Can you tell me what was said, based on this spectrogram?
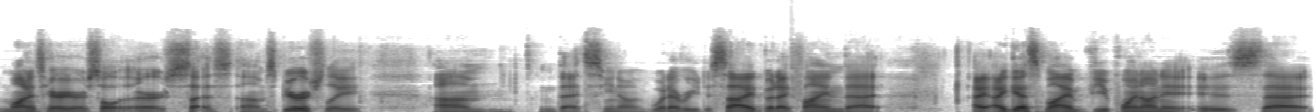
monetary or soul, or um, spiritually, um, that's you know whatever you decide. But I find that I, I guess my viewpoint on it is that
